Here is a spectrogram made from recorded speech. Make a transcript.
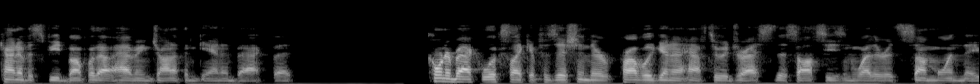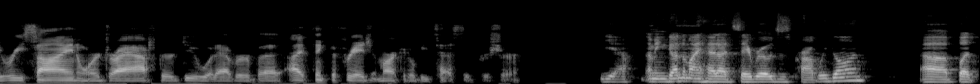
kind of a speed bump without having Jonathan Gannon back. But cornerback looks like a position they're probably going to have to address this offseason, whether it's someone they re-sign or draft or do whatever. But I think the free agent market will be tested for sure. Yeah, I mean, gun to my head, I'd say Rhodes is probably gone. Uh, but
